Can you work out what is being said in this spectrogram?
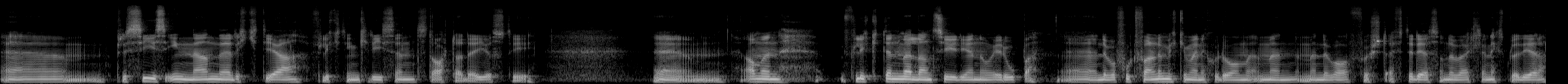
ehm, precis innan den riktiga flyktingkrisen startade just i ehm, ja, men, flykten mellan Syrien och Europa. Eh, det var fortfarande mycket människor då men, men, det var först efter det som det verkligen exploderade.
